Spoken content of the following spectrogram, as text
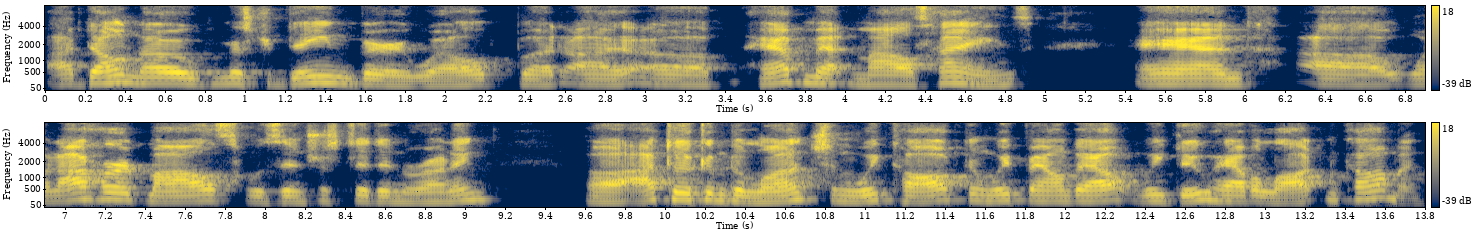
I don't know Mr. Dean very well, but I uh, have met Miles Haynes, and uh, when I heard Miles was interested in running, uh, I took him to lunch and we talked, and we found out we do have a lot in common.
